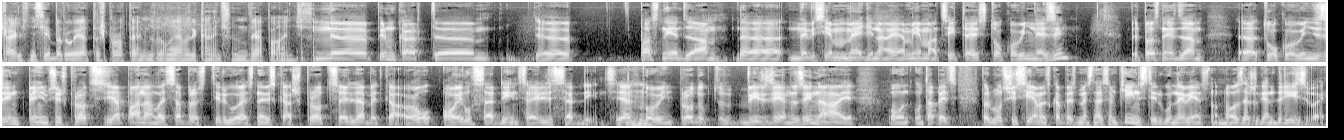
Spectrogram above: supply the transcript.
Kā jūs viņus iebarojāt ar protēm, es domāju, amerikāņus un japāņus? Uh, pirmkārt, pasniedzām, nevis mēģinājām iemācīt ēst to, ko viņi nezina bet pasniedzām uh, to, ko viņi zina. Pieņemsim, process Japānā, lai saprastu, tirgojas nevis kā šprots eļļā, bet kā oil sardīns, eļļas sardīns. Ja? Mm -hmm. To viņu produktu virzienu zināja, un, un tāpēc varbūt šis iemesls, kāpēc mēs neesam Ķīnas tirgu, neviens no nozares gandrīz vai,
